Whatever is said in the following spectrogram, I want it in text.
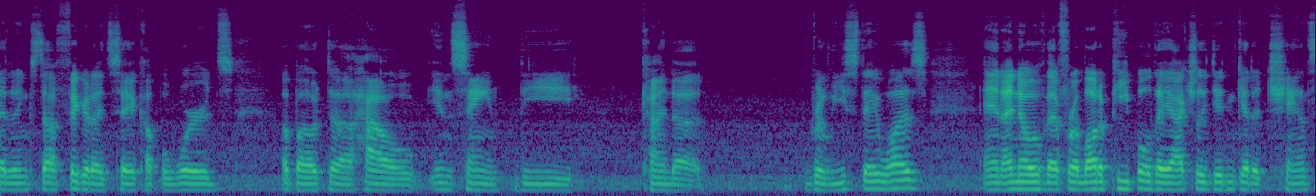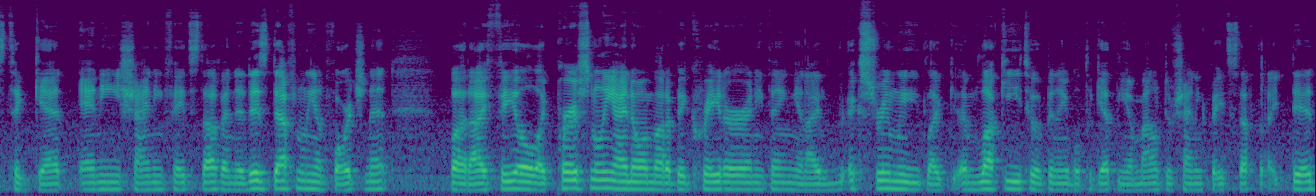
editing stuff. Figured I'd say a couple words about uh, how insane the kind of release day was. And I know that for a lot of people, they actually didn't get a chance to get any Shining Fate stuff, and it is definitely unfortunate but I feel like personally, I know I'm not a big creator or anything, and I extremely like am lucky to have been able to get the amount of Shining Fate stuff that I did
